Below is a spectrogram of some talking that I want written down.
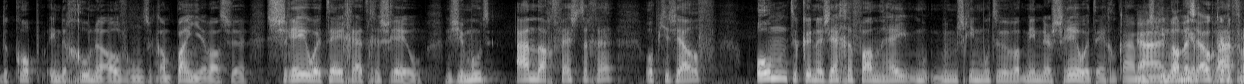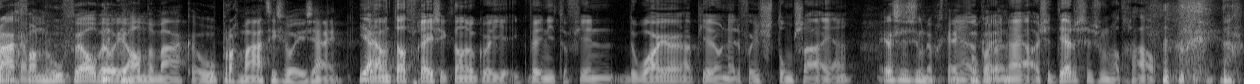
de kop in de groene over onze campagne was schreeuwen tegen het geschreeuw. Dus je moet aandacht vestigen op jezelf om te kunnen zeggen van... hé, hey, misschien moeten we wat minder schreeuwen tegen elkaar. Ja, misschien en dan is elke keer de vraag van hoe fel wil je handen maken? Hoe pragmatisch wil je zijn? Ja. Ja, want dat vrees ik dan ook weer. Ik weet niet of je in The Wire heb je... Oh nee, dat vond je stom saai, hè? Eerste seizoen heb gekeken, Ja, vond ik oké. wel leuk. Nou ja, als je het derde seizoen had gehaald. dan-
